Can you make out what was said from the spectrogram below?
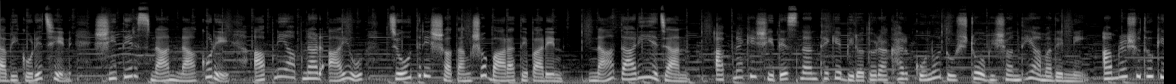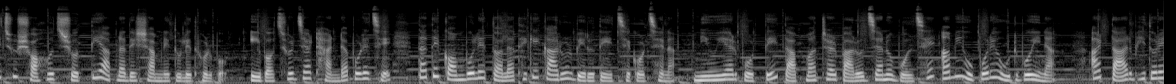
দাবি করেছেন, শীতের স্নান না করে আপনি আপনার আয়ু চৌত্রিশ শতাংশ বাড়াতে পারেন। না দাঁড়িয়ে যান। আপনাকে শীতের স্নান থেকে বিরত রাখার কোনো দুষ্ট অভিসন্ধি আমাদের নেই। আমরা শুধু কিছু সহজ সত্যি আপনাদের সামনে তুলে ধরব। এবছর বছর যা ঠান্ডা পড়েছে, তাতে কম্বলের তলা থেকে কারুর বেরোতে ইচ্ছে করছে না। নিউ ইয়ার পড়তেই তাপমাত্রার পারদ যেন বলছে, আমি উপরে উঠবই না। আর তার ভিতরে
